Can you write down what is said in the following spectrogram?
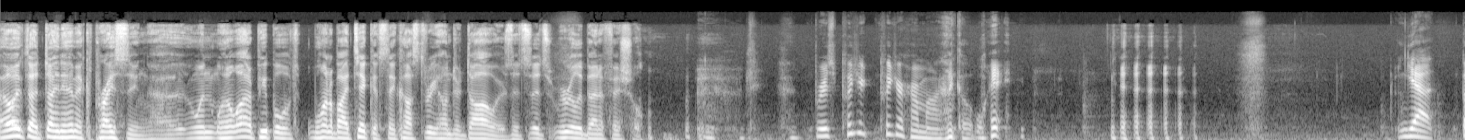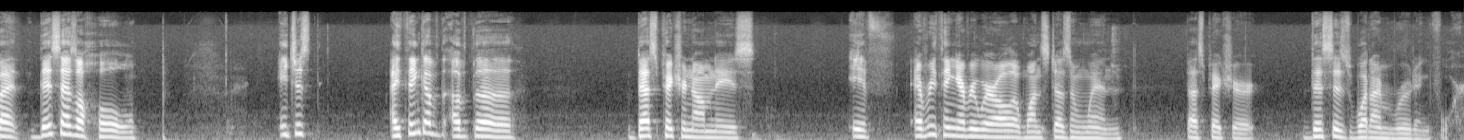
I like that dynamic pricing. Uh, when when a lot of people want to buy tickets, they cost three hundred dollars. It's it's really beneficial. Bruce, put your put your harmonica away. yeah, but this as a whole, it just, I think of of the best picture nominees, if everything everywhere all at once doesn't win best picture, this is what I'm rooting for.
